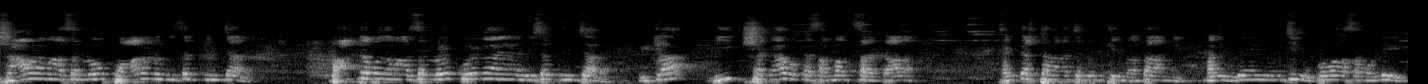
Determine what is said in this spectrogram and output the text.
శ్రావణ మాసంలో పాలను విసర్జించాలి. భాద్రపద మాసంలో కూరగాయలను విసర్జించాలి. ఇట్లా దీక్షగా ఒక సంవత్సర కాలం. సంకష్టాన చతుర్థి వ్రతాన్ని మరి ఉదయం నుంచి ఉపవాసం ఉండి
